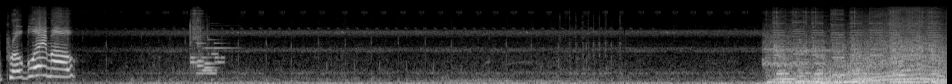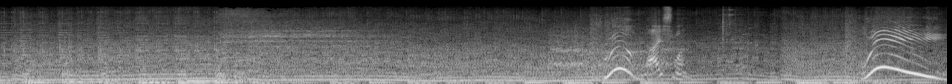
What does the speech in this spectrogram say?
problemo. Woo, nice one. Whee!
